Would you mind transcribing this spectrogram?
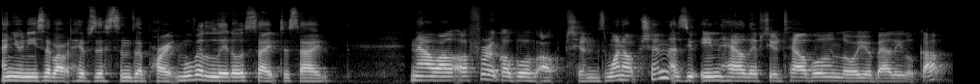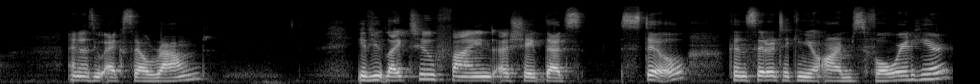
and your knees about hip distance apart. Move a little side to side. Now I'll offer a couple of options. One option, as you inhale, lift your tailbone, lower your belly, look up. And as you exhale, round. If you'd like to find a shape that's still, consider taking your arms forward here.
